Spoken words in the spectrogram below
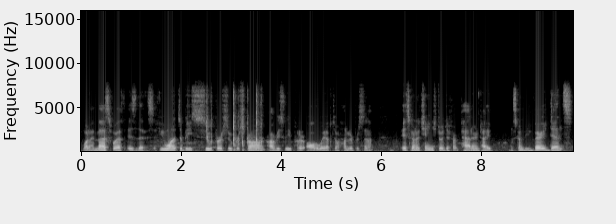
What I mess with is this. If you want it to be super, super strong, obviously you put it all the way up to 100%. It's going to change to a different pattern type. It's going to be very dense.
